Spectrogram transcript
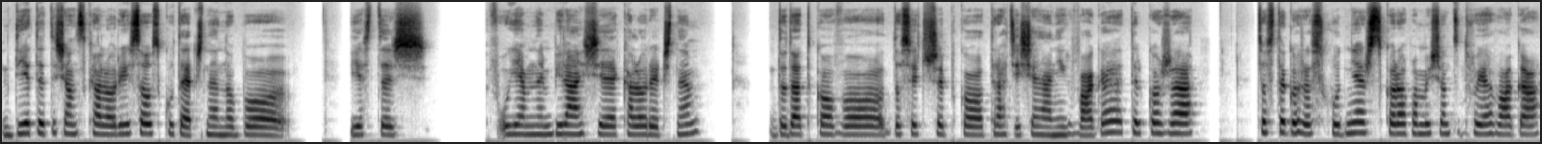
diety 1000 kalorii są skuteczne, no bo jesteś w ujemnym bilansie kalorycznym. Dodatkowo dosyć szybko traci się na nich wagę, tylko że co z tego, że schudniesz, skoro po miesiącu twoja waga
